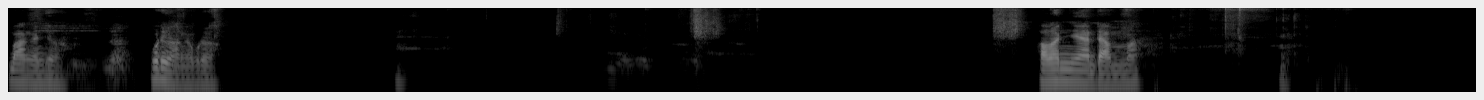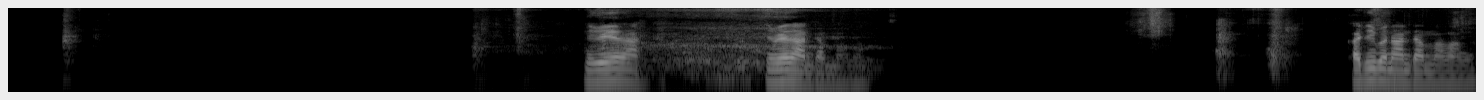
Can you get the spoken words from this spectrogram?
வாங்க இங்க வாங்க இப்படி வாங்க இப்படி வாங்க பவன்யாண்ட அம்மா. నివేద నివేద అంటమ్మా మనం కజీబన అంటమ్మా మనం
